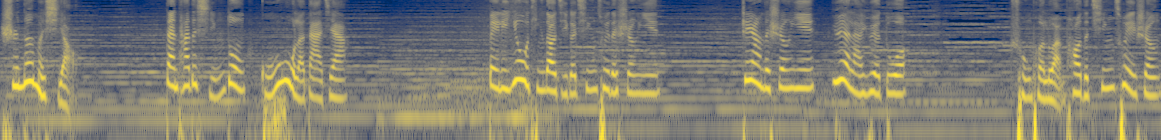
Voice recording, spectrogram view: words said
是那么小，但它的行动鼓舞了大家。贝利又听到几个清脆的声音，这样的声音越来越多。冲破卵泡的清脆声，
